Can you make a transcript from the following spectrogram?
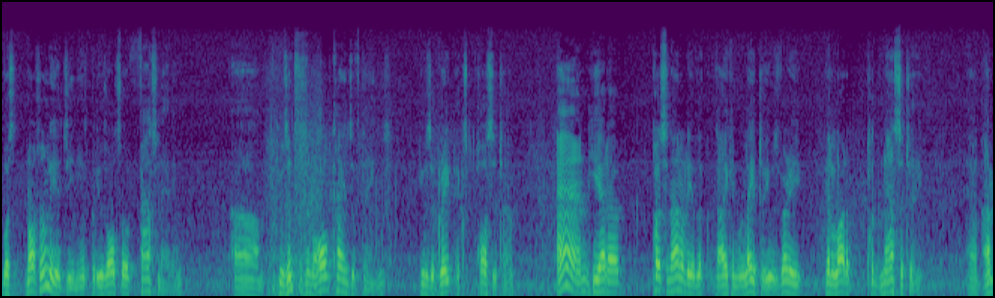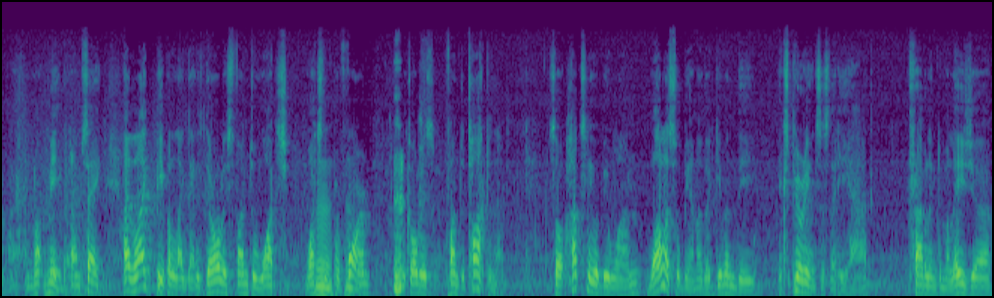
was not only a genius, but he was also fascinating. Um, he was interested in all kinds of things. He was a great expositor, and he had a personality that I can relate to. He was very, he had a lot of pugnacity, and I'm, I'm not me, but I'm saying I like people like that. They're always fun to watch watch them perform. and it's always fun to talk to them. So Huxley would be one. Wallace would be another, given the experiences that he had, traveling to Malaysia,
